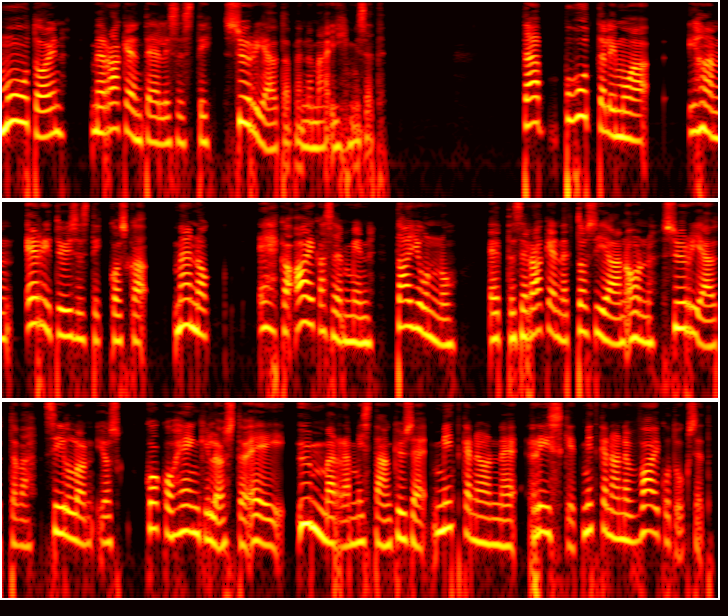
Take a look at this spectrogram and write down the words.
Muutoin me rakenteellisesti syrjäytämme nämä ihmiset. Tämä puhutteli mua ihan erityisesti, koska mä en ole ehkä aikaisemmin tajunnut, että se rakenne tosiaan on syrjäyttävä silloin, jos koko henkilöstö ei ymmärrä, mistä on kyse, mitkä ne on ne riskit, mitkä ne on ne vaikutukset,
